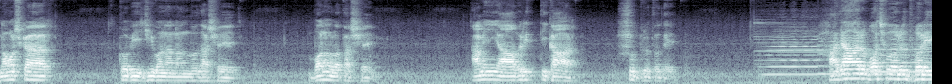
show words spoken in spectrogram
নমস্কার, কবি জীবনানন্দ দাসের, বনলতা সেন। আমি আবৃত্তিকার সুব্রত দেব হাজার বছর ধরে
